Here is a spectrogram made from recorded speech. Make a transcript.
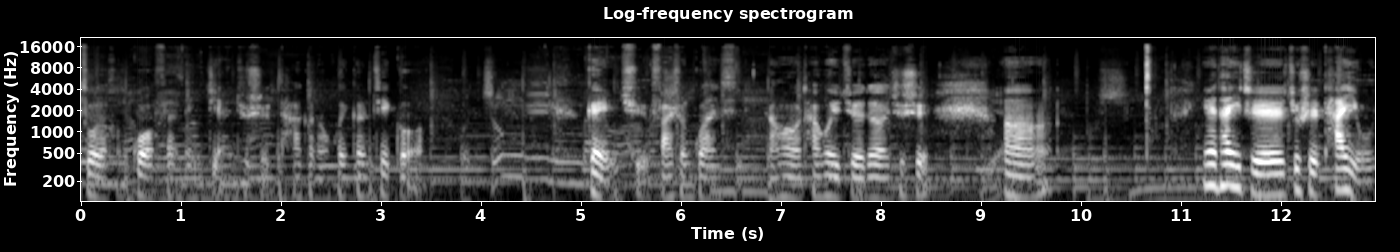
做的很过分的一点，就是他可能会跟这个 gay 去发生关系，然后他会觉得就是，嗯，因为他一直就是他有。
